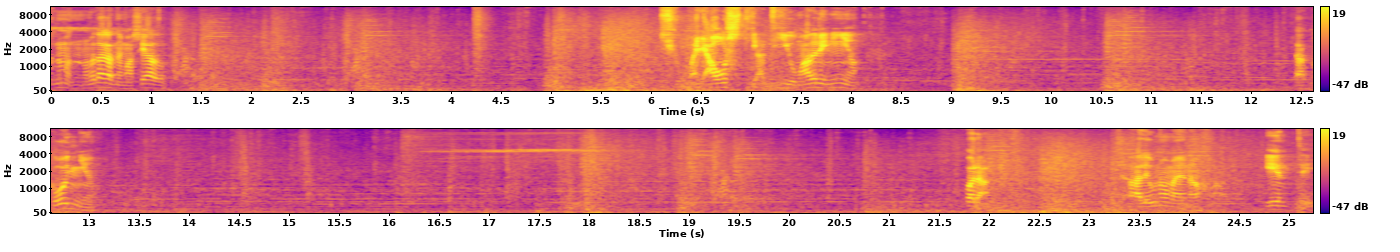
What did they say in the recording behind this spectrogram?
no, me atacan demasiado vaya hostia, tío Madre mía La coño Fuera. Vale, uno menos. Siguiente.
